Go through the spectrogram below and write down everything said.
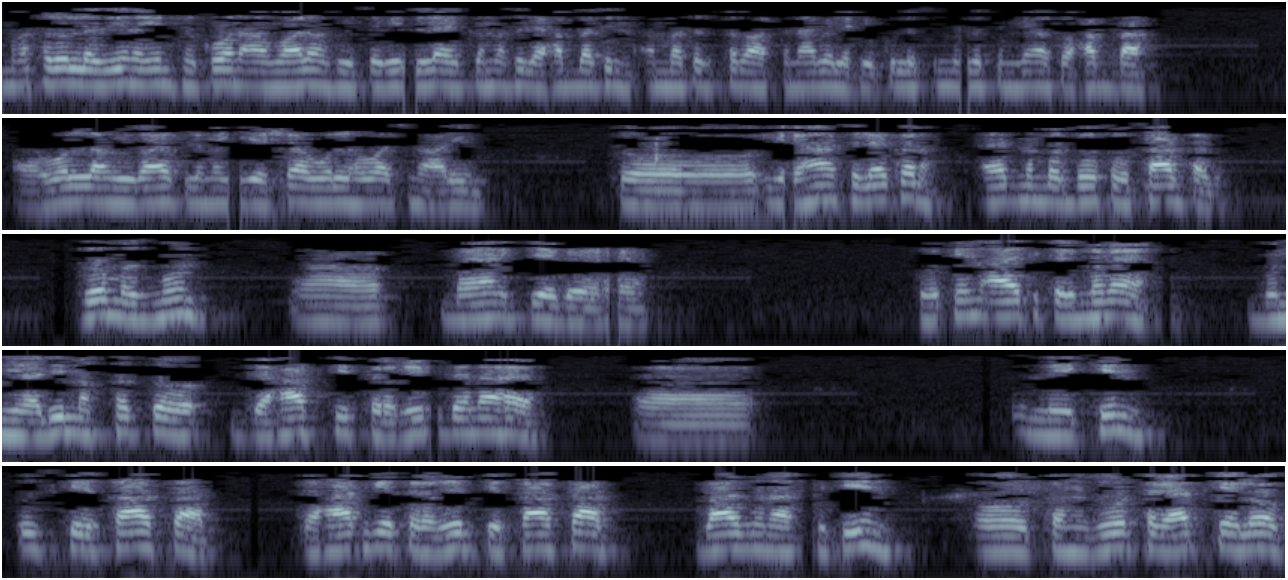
مثل الذين ينفقون أموالهم في سبيل الله كمثل حبة أنبتت سبع سنابل في كل سنبلة مئة حبة. آه، والله يضاعف لمن يشاء والله واسع عليم. تو یہاں سے لے کر عید نمبر دو سو ساٹھ تک دو مضمون بیان کیے گئے ہیں۔ تو ان آیت کریمہ میں بنیادی مقصد تو جہاد کی ترغیب دینا ہے لیکن اس کے ساتھ ساتھ، جہاد کی ترغیب کے ساتھ ساتھ بعض منافقین اور کمزور طبیعت کے لوگ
